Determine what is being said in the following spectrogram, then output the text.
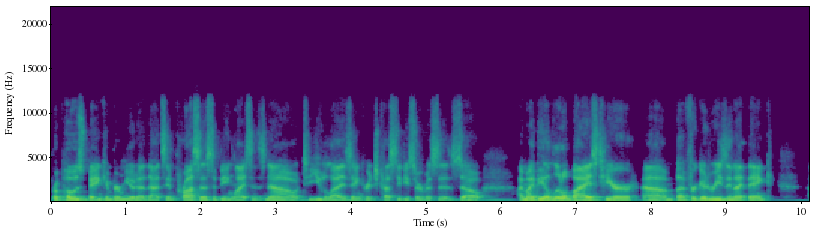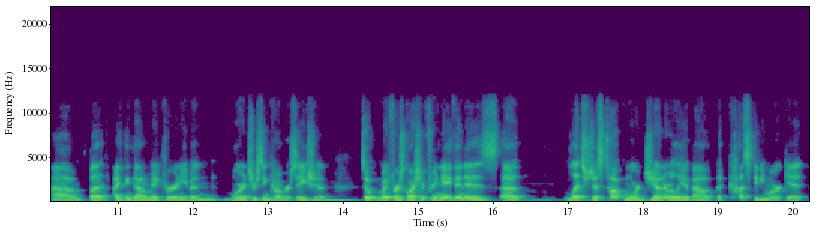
proposed bank in Bermuda that's in process of being licensed now to utilize Anchorage custody services. So I might be a little biased here, um, but for good reason, I think. Um, but I think that'll make for an even more interesting conversation. So my first question for you, Nathan, is uh, let's just talk more generally about the custody market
